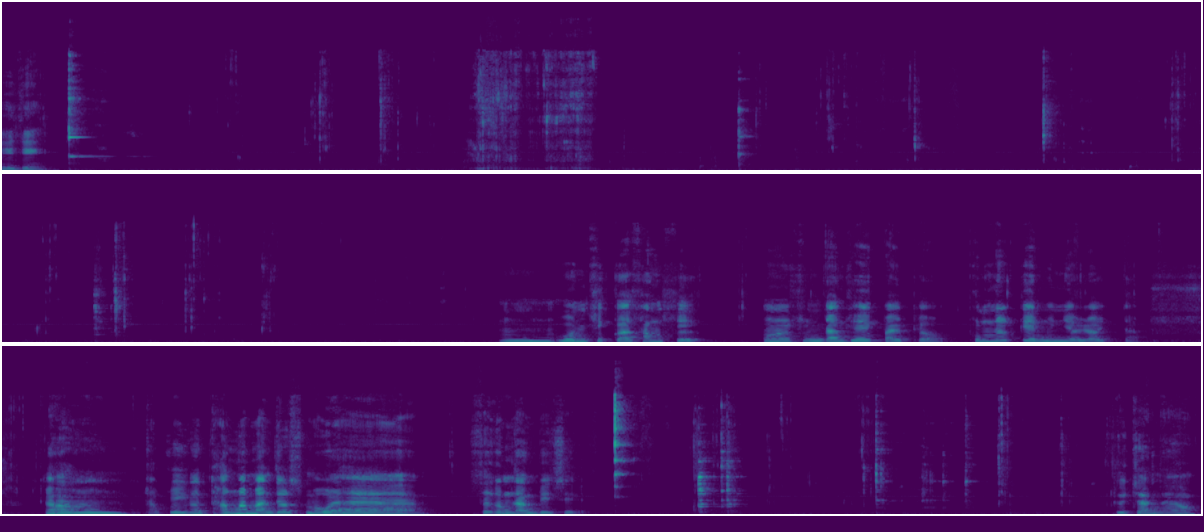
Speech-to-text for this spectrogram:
eating. 음, 원칙과 상식. 오늘 중단 계획 발표. 폭넓게 문이 열려 있다. 아, 자꾸 이런 당만 만들었으면 뭘 해. 세금 낭비지. 그렇지 않나요?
